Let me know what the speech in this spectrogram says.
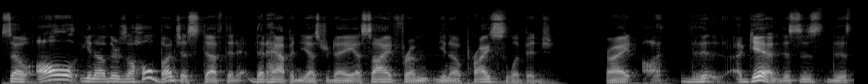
So all you know, there's a whole bunch of stuff that that happened yesterday aside from you know price slippage right? Uh, again, this is this,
